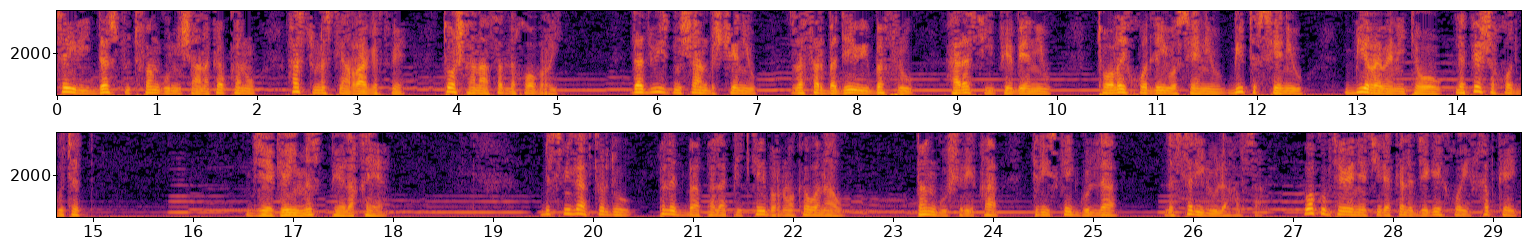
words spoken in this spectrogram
سەیری دەست و تفەنگ و نیشانەکە بکەن و هەست و نەستیان ڕاگرتبێ، تۆش هەناسەت لە خۆ بڕی. دەتویست نیشان بشکێنی و زەفەر بە دێوی بەفر و هەرەسی پێ بێنی و تۆڵەی خۆت لێی وەسێنی و بیترسێنی و بیڕەوێنیتەوە و لە پێشە خۆت گوتت، جێگەی مست پێلەقەیە بسمیلات کرد و پلت بە پەلەپیتکەی بڕنۆکەوە ناو دەنگ و شریقە تریسکەی گوللە لە سەری لوولە هەڵسا وەکو بتەوێ نێچیرەکە لە جێگەی خۆی خەبکەی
